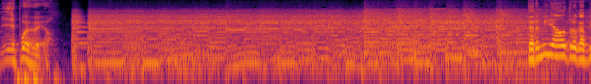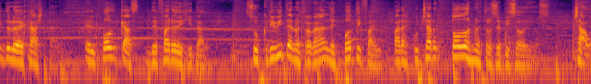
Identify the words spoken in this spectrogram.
Y después veo. Termina otro capítulo de Hashtag, el podcast de Faro Digital. Suscríbete a nuestro canal de Spotify para escuchar todos nuestros episodios. Chao.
